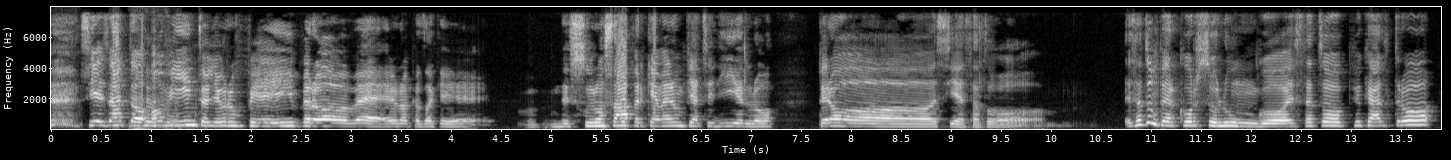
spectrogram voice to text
sì, esatto, ho vinto gli europei, però vabbè, è una cosa che nessuno sa perché a me non piace dirlo, però sì, è stato è stato un percorso lungo, è stato più che altro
